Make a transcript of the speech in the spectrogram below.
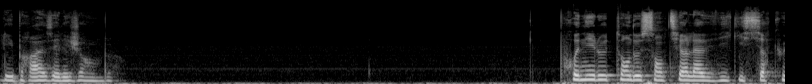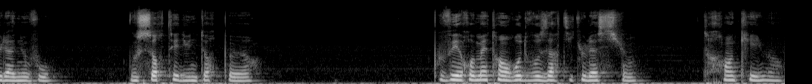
les bras et les jambes. Prenez le temps de sentir la vie qui circule à nouveau. Vous sortez d'une torpeur. Vous pouvez remettre en route vos articulations, tranquillement,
